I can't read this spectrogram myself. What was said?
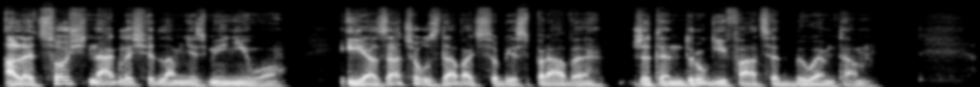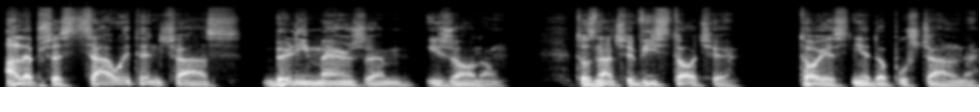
Ale coś nagle się dla mnie zmieniło i ja zaczął zdawać sobie sprawę, że ten drugi facet byłem tam. Ale przez cały ten czas byli mężem i żoną. To znaczy w istocie to jest niedopuszczalne.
